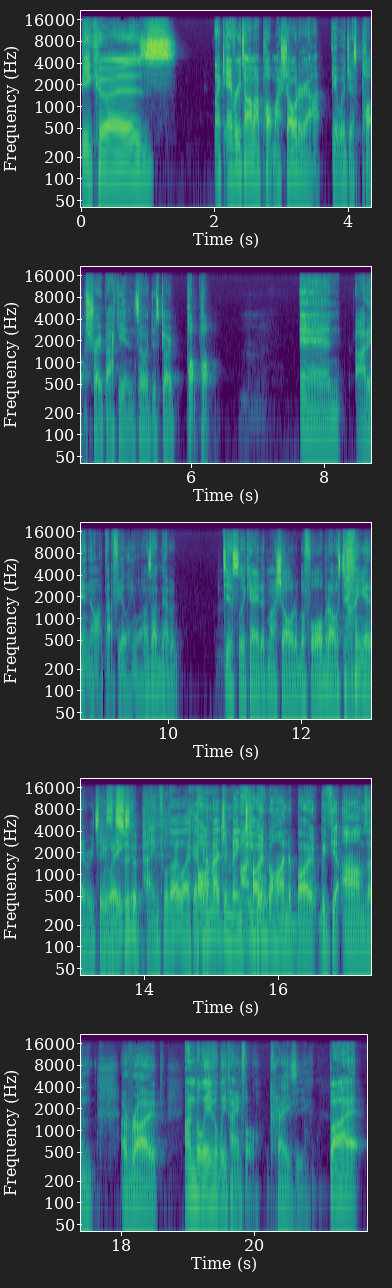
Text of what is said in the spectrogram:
because like every time I popped my shoulder out, it would just pop straight back in. So it'd just go pop, pop. And I didn't know what that feeling was. I'd never dislocated my shoulder before, but I was doing it every two Is weeks. it super and painful though? Like I can Oh, imagine being unbe- towed behind a boat with your arms on a rope. unbelievably painful. Crazy. But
